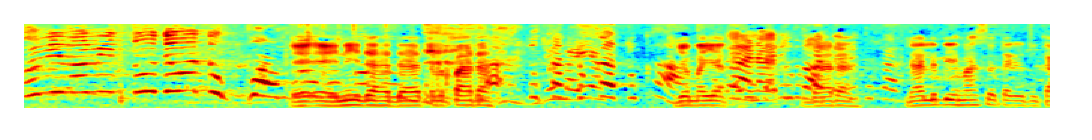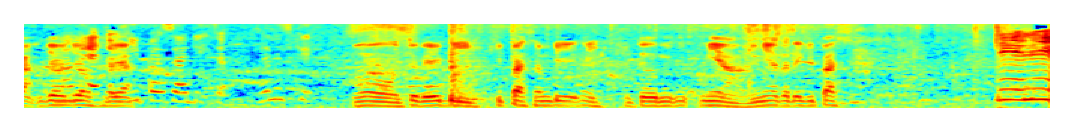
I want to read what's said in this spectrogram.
Mami, mami, tu tengok tu. Bom. Eh, eh, ni dah dah terlepas dah. Tukar, tukar, tukar. Jom bayar. Tukar, nak tukar. Dah dah. Dah lebih masa tak ada tukar. Jom, jom bayar. Kipas adik jap. Mana sikit? Oh, untuk baby. Kipas ambil ni. Untuk Mia. Mia tak ada kipas. Ni, ni.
